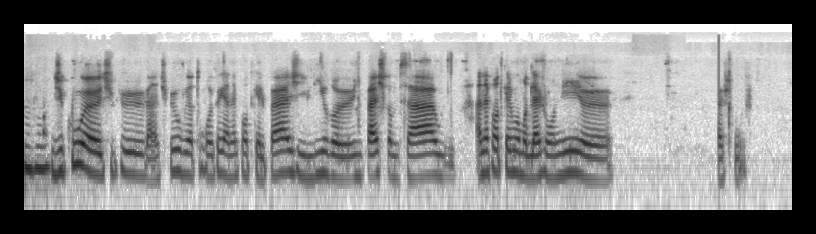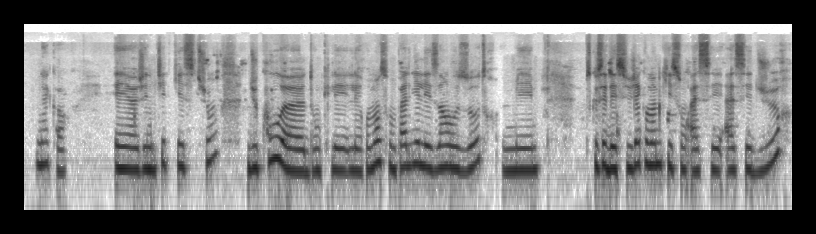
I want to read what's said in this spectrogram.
mhm. du coup euh, tu peux ben, tu peux ouvrir ton recueil à n'importe quelle page et lire euh, une page comme ça ou à n'importe quel moment de la journée, euh, je trouve. D'accord. Et j'ai une petite question. Du coup, donc les, les romans sont pas liés les uns aux autres, mais parce que c'est des sujets quand même qui sont assez assez durs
